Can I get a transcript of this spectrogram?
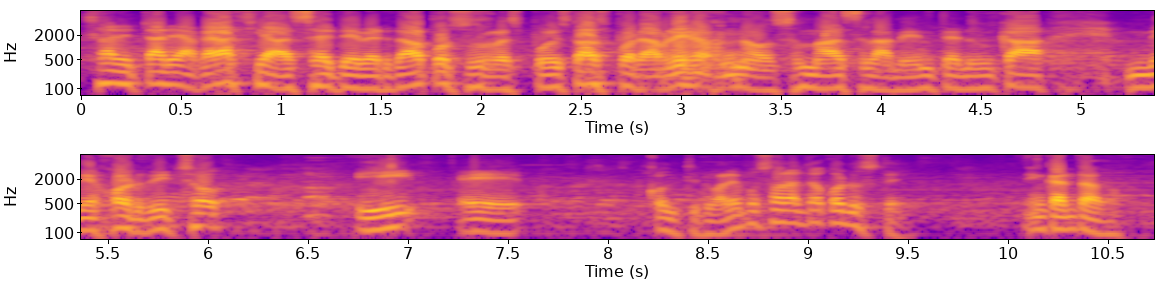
sanitaria. Gracias de verdad por sus respuestas, por abrirnos más la mente, nunca mejor dicho, y eh, continuaremos hablando con usted. Encantado.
